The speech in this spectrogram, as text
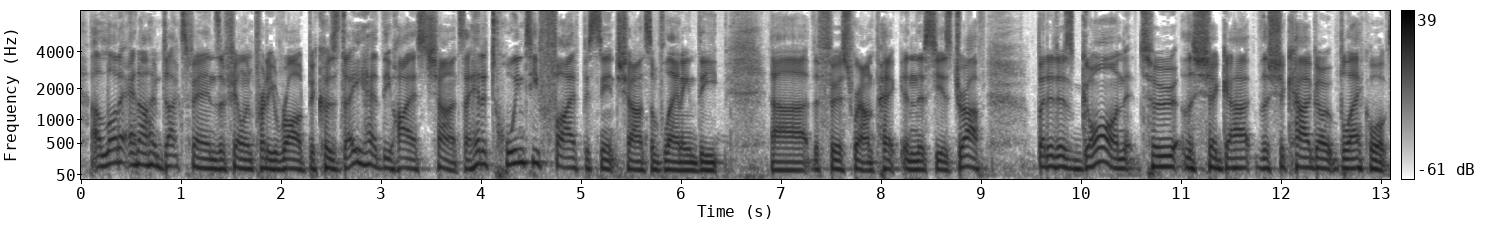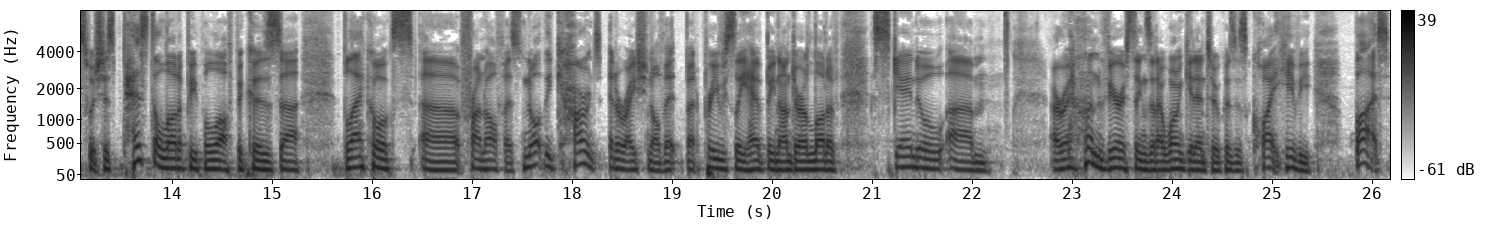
a lot of Anaheim Ducks fans are feeling pretty robbed because they had the highest chance. They had a 25% chance of landing the uh, the first round pick in this year's draft but it has gone to the Chicago, the Chicago Blackhawks, which has pissed a lot of people off because uh, Blackhawks uh, front office, not the current iteration of it, but previously have been under a lot of scandal um, around various things that I won't get into because it's quite heavy. But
